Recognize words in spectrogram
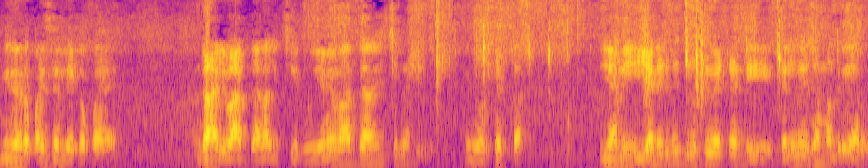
మీ దగ్గర పైసలు లేకపోయా గాలి వాగ్దానాలు ఇచ్చారు ఏమేమి వాగ్దానాలు ఇచ్చారండి ఒక చెప్తా. ఇవన్నీ ఇవన్నిటి మీద దృష్టి పెట్టండి తెలుగుదేశం మంత్రి గారు.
